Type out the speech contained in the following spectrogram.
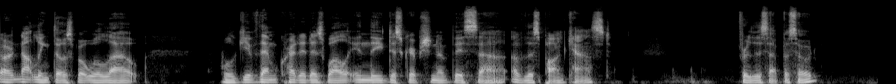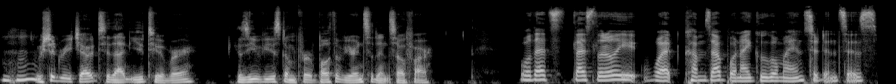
or not link those but we'll uh we'll give them credit as well in the description of this uh of this podcast for this episode Mm-hmm. we should reach out to that youtuber because you've used them for both of your incidents so far Well, that's that's literally what comes up when I Google my incidences.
